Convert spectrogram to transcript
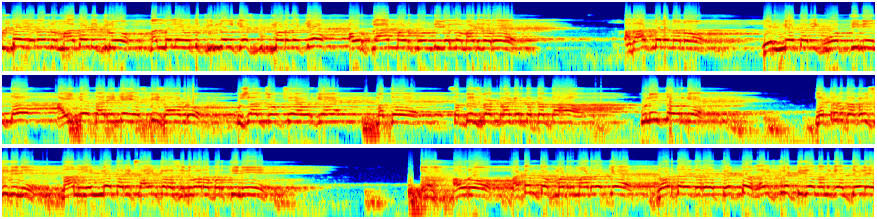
ಉಲ್ಟಾ ಏನಾದ್ರೂ ಮಾತಾಡಿದ್ರು ನನ್ನ ಮೇಲೆ ಇವತ್ತು ಕ್ರಿಮಿನಲ್ ಕೇಸ್ ಬುಕ್ ಮಾಡೋದಕ್ಕೆ ಅವ್ರು ಪ್ಲಾನ್ ಮಾಡ್ಕೊಂಡು ಇವೆಲ್ಲ ಮಾಡಿದ್ದಾರೆ. ಅದಾದ್ಮೇಲೆ ನಾನು ಎಂಟನೇ ತಾರೀಕು ಹೋಗ್ತೀನಿ ಅಂತ ಐದನೇ ತಾರೀಕೆ ಎಸ್ ಪಿ ಸಾಹೇಬರು ಕುಶಾಲ್ ಚೋಕ್ಸೆ ಅವ್ರಿಗೆ ಮತ್ತೆ ಸಬ್ ಇನ್ಸ್ಪೆಕ್ಟರ್ ಆಗಿರ್ತಕ್ಕಂತಹ ಪುನೀತ್ ಅವ್ರಿಗೆ ಲೆಟರ್ ಬುಕ್ ಕಳಿಸಿದ್ದೀನಿ. ನಾನು ಎಂಟನೇ ತಾರೀಕು ಸಾಯಂಕಾಲ ಶನಿವಾರ ಬರ್ತೀನಿ. ಅವರು ಅಟೆಂಪ್ಟ್ ಆಫ್ ಮರ್ಡರ್ ಮಾಡೋದಕ್ಕೆ ನೋಡ್ತಾ ಇದ್ದಾರೆ. ಥ್ರೆಟ್ ಲೈಫ್ ಥ್ರೆಟ್ ಇದೆ ನನಗೆ ಅಂತೇಳಿ.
